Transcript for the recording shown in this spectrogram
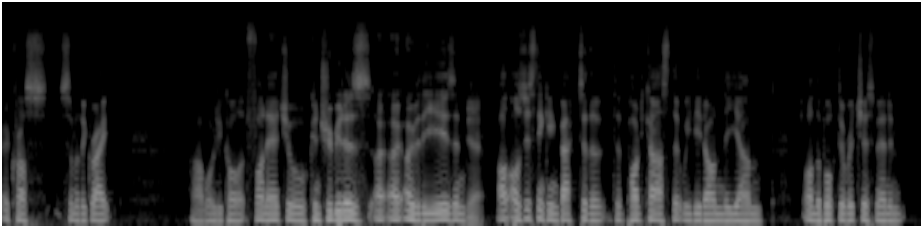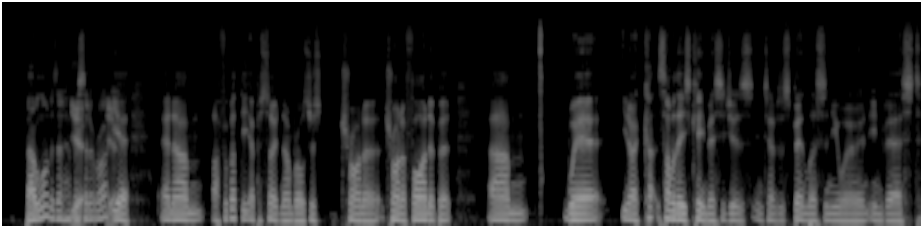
across some of the great uh, what would you call it, financial contributors uh, over the years. And yeah. I, I, was just thinking back to the, the podcast that we did on the um, on the book, The Richest Man in Babylon. Is that how yeah. I said it right? Yeah. yeah. And um, I forgot the episode number. I was just trying to trying to find it, but um, where you know some of these key messages in terms of spend less than you earn, invest.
